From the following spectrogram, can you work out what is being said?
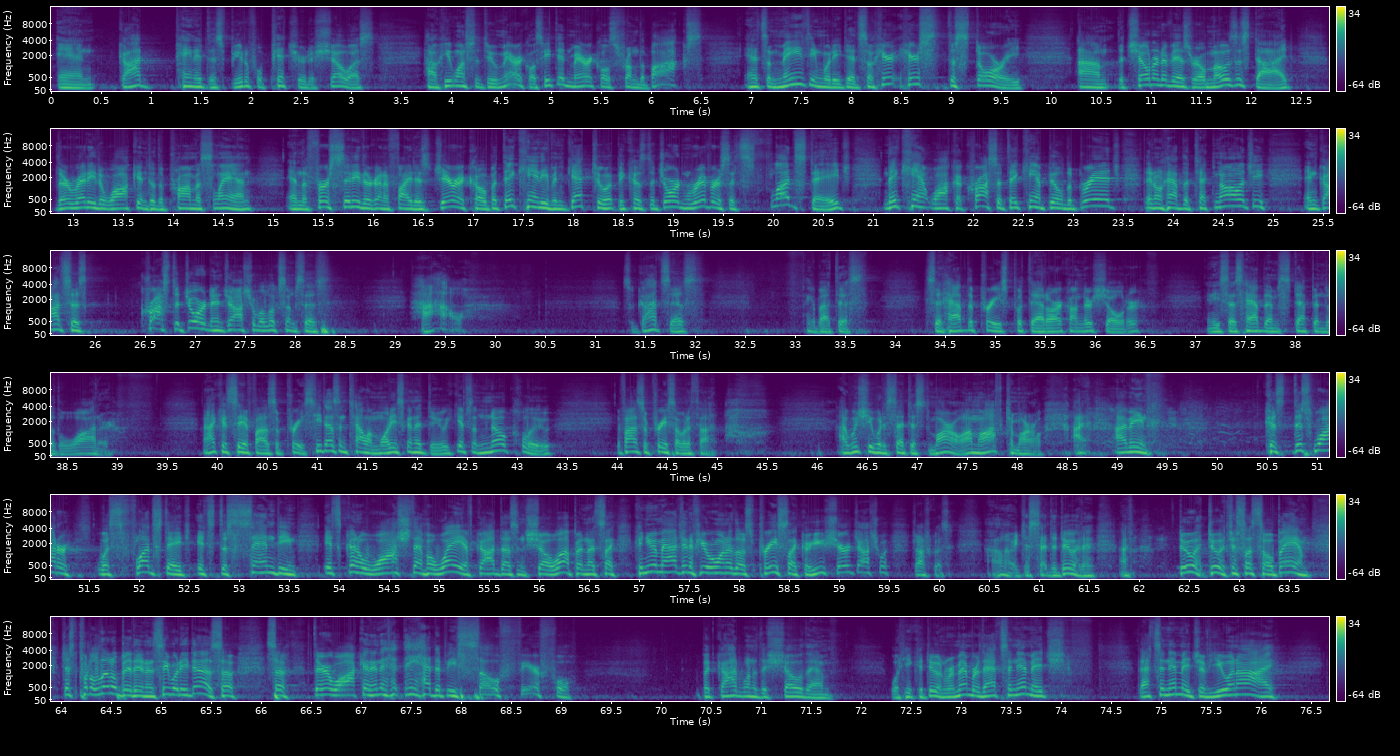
And God painted this beautiful picture to show us how He wants to do miracles. He did miracles from the box, and it's amazing what He did. So here, here's the story. Um, the children of Israel, Moses died. They're ready to walk into the promised land. And the first city they're going to fight is Jericho, but they can't even get to it because the Jordan River is at flood stage and they can't walk across it. They can't build a bridge. They don't have the technology. And God says, Cross the Jordan. And Joshua looks at him and says, How? So God says, Think about this. He said, Have the priests put that ark on their shoulder. And he says, Have them step into the water. And I could see if I was a priest. He doesn't tell them what he's going to do, he gives them no clue. If I was a priest, I would have thought, oh, I wish he would have said this tomorrow. I'm off tomorrow. I, I mean, because this water was flood stage, it's descending, it's going to wash them away if God doesn't show up. And it's like, can you imagine if you were one of those priests? Like, are you sure, Joshua? Joshua goes, I don't know, he just said to do it. I, do it, do it. Just let's obey him. Just put a little bit in and see what he does. So, so they're walking, and they had to be so fearful but God wanted to show them what he could do. And remember, that's an image. That's an image of you and I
